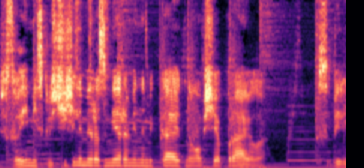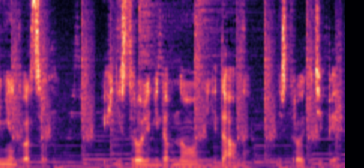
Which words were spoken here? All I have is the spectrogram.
что своими исключительными размерами намекают на общее правило. В Сибири нет дворцов. Их не строили ни давно, ни недавно, не строят и теперь.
